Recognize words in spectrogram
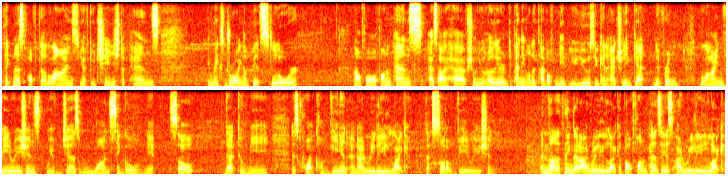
thickness of the lines you have to change the pens. It makes drawing a bit slower. Now for fountain pens, as I have shown you earlier, depending on the type of nib you use, you can actually get different line variations with just one single nib. So that to me is quite convenient and I really like that sort of variation. Another thing that I really like about fountain pens is I really like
